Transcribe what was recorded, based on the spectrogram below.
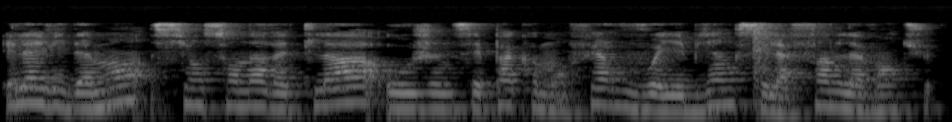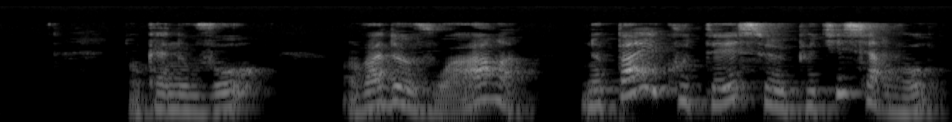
Et là évidemment, si on s'en arrête là au je ne sais pas comment faire, vous voyez bien que c'est la fin de l'aventure. Donc à nouveau, on va devoir ne pas écouter ce petit cerveau.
